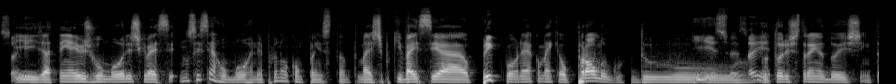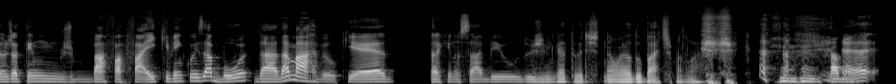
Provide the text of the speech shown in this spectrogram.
isso aí. E já tem aí os rumores que vai ser. Não sei se é rumor, né? Porque eu não acompanho isso tanto, mas tipo, que vai ser a, o prequel, né? Como é que é? O prólogo do Isso, é isso aí. Doutor Estranho 2. Então já tem uns bafafá aí que vem coisa boa da, da Marvel, que é, pra quem não sabe, o dos Vingadores. Não é o do Batman lá. tá bom. É,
